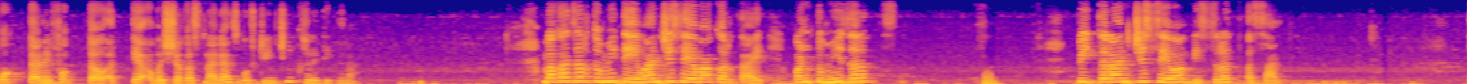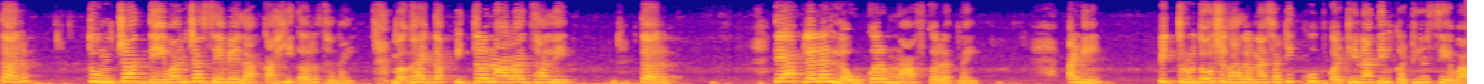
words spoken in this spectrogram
फक्त आणि फक्त अत्यावश्यक असणाऱ्याच गोष्टींची खरेदी करा. बघा जर तुम्ही देवांची सेवा करताय पण तुम्ही जर पितरांची सेवा विसरत असाल तर तुमच्या देवांच्या सेवेला काही अर्थ नाही. बघा एकदा पित्र नाराज झाले तर ते आपल्याला लवकर माफ करत नाही. आणि पितृदोष घालवण्यासाठी खूप कठीणातील कठीण सेवा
